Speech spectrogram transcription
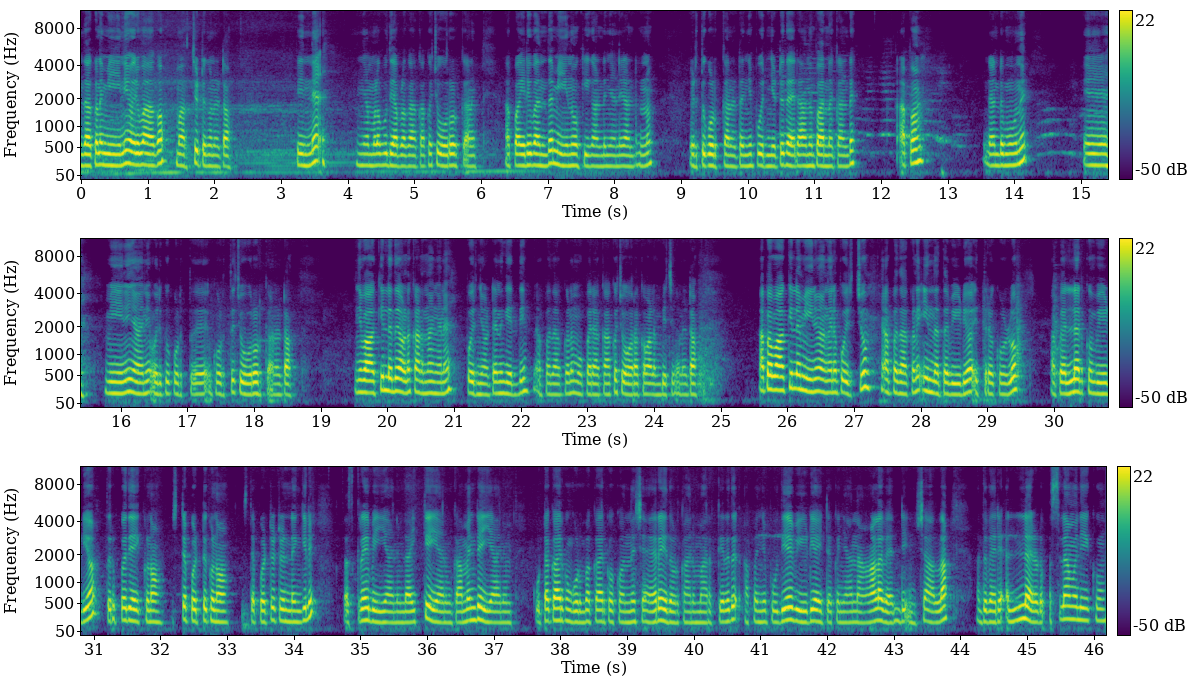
ഇതാക്കണ മീൻ ഒരു ഭാഗം മറിച്ചിട്ടിക്കണം കേട്ടോ. പിന്നെ നമ്മൾ പുതിയ കാക്കൊക്കെ ചോറ് കൊടുക്കുകയാണ് അപ്പോൾ അതിൽ വെന്ത മീൻ നോക്കി കണ്ട് ഞാൻ രണ്ടെണ്ണം എടുത്ത് കൊടുക്കാൻ കേട്ടോ. ഇനി പൊരിഞ്ഞിട്ട് തരാമെന്ന് പറഞ്ഞേക്കാണ്ട്. അപ്പം രണ്ട് മൂന്ന് മീൻ ഞാൻ ഒരുക്ക് കൊടുത്ത് കൊടുത്ത് ചോറ് കൊടുക്കുകയാണ് കേട്ടോ. ഇനി ബാക്കിയുള്ളത് അവിടെ കടന്ന് അങ്ങനെ പൊരിഞ്ഞോട്ടെ എന്ന് കരുതി. അപ്പോൾ അതാക്കണം മൂപ്പരാക്കാക്ക് ചോറൊക്കെ വിളമ്പി വെച്ചിരിക്കണം കേട്ടോ. അപ്പോൾ ബാക്കിയുള്ള മീനും അങ്ങനെ പൊരിച്ചു. അപ്പോൾ ഇതാക്കണം ഇന്നത്തെ വീഡിയോ ഇത്രയൊക്കെ ഉള്ളൂ. അപ്പോൾ എല്ലാവർക്കും വീഡിയോ തൃപ്തി അയക്കണോ ഇഷ്ടപ്പെട്ടിക്കണോ? ഇഷ്ടപ്പെട്ടിട്ടുണ്ടെങ്കിൽ സബ്സ്ക്രൈബ് ചെയ്യാനും ലൈക്ക് ചെയ്യാനും കമന്റ് ചെയ്യാനും കൂട്ടക്കാർക്കും കുടുംബക്കാർക്കും ഒക്കെ ഒന്ന് ഷെയർ ചെയ്ത് കൊടുക്കാനും മറക്കരുത്. അപ്പം ഇനി പുതിയ വീഡിയോ ആയിട്ടൊക്കെ ഞാൻ നാളെ വരണ്ട് ഇൻഷാല്ല അതുവരെ എല്ലാവരോടും അസ്സാം വലൈക്കും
